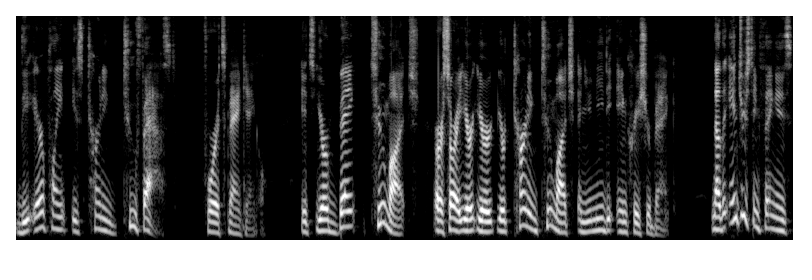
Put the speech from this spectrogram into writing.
the airplane is turning too fast for its bank angle. It's your bank too much, or sorry, you're, you're, you're turning too much and you need to increase your bank. Now, the interesting thing is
